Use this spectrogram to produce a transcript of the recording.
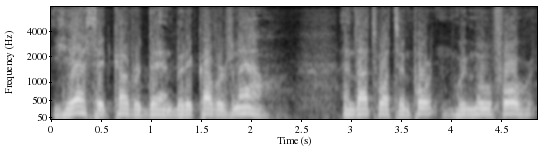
Yes, it covered then, but it covers now. And that's what's important. We move forward.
